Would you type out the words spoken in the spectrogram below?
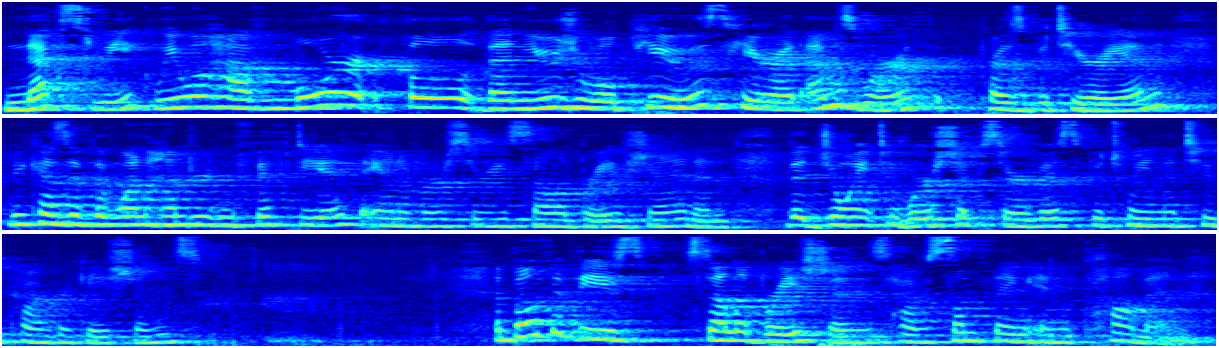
Next week, we will have more full than usual pews here at Emsworth Presbyterian because of the 150th anniversary celebration and the joint worship service between the two congregations. And both of these celebrations have something in common.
